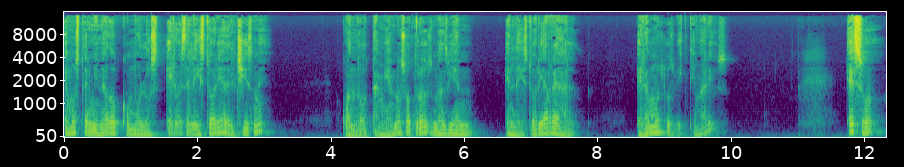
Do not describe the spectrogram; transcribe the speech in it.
hemos terminado como los héroes de la historia del chisme? Cuando también nosotros más bien en la historia real éramos los victimarios. Eso,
